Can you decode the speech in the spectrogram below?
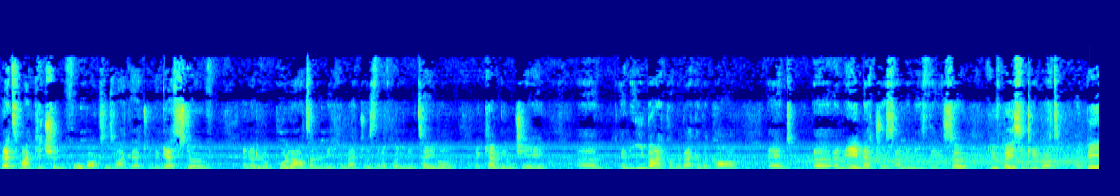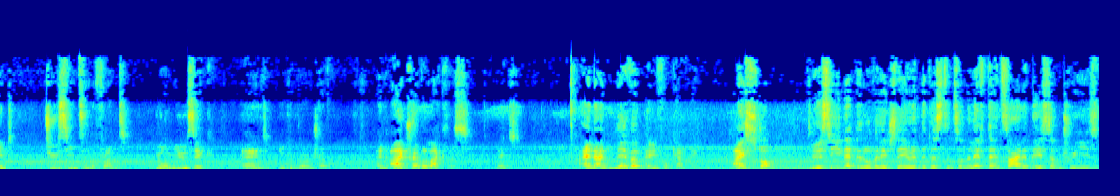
That's my kitchen, four boxes like that with a gas stove and a little pull out underneath the mattress that I've got a little table, a camping chair, um, an e-bike on the back of the car and uh, an air mattress underneath there. So you've basically got a bed, two seats in the front, your music, and you can go and travel. And I travel like this. Next. And I never pay for camping. I stop. Do you see that little village there in the distance on the left hand side? And there's some trees,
